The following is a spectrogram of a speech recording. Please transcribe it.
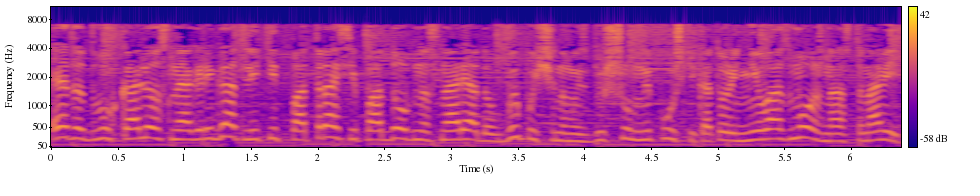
Этот двухколесный агрегат летит по трассе подобно снаряду, выпущенному из бесшумной пушки, который невозможно остановить.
